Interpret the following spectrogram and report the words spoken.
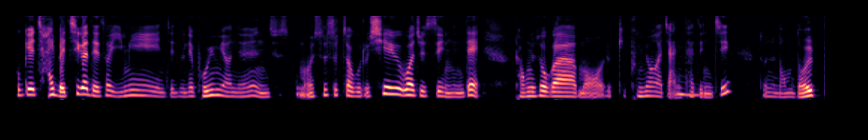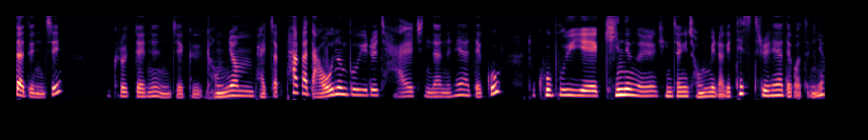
그게 잘 매치가 돼서 이미 이제 눈에 보이면은 수, 뭐 수술적으로 쉬워질 수 있는데, 병소가 뭐 이렇게 분명하지 않다든지, 또는 너무 넓다든지, 그럴 때는 이제 그 경련 발작 파가 나오는 부위를 잘 진단을 해야 되고 또 그 부위의 기능을 굉장히 정밀하게 테스트를 해야 되거든요.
